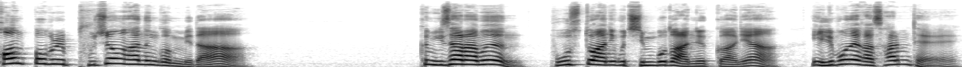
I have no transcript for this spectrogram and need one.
헌법을 부정하는 겁니다. 그럼 이 사람은 보수도 아니고 진보도 아닐 거 아니야. 일본에 가서 살면 돼.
